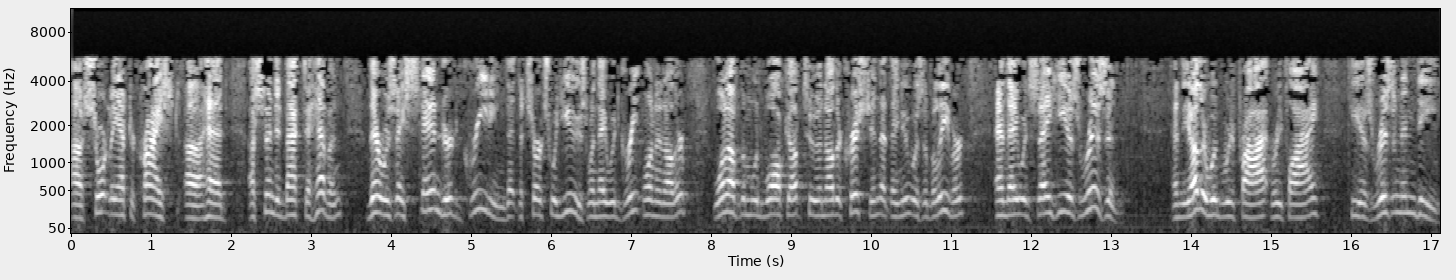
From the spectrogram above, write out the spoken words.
uh, shortly after Christ uh, had ascended back to heaven, there was a standard greeting that the church would use when they would greet one another. One of them would walk up to another Christian that they knew was a believer, and they would say, He is risen. And the other would reply, reply He is risen indeed.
